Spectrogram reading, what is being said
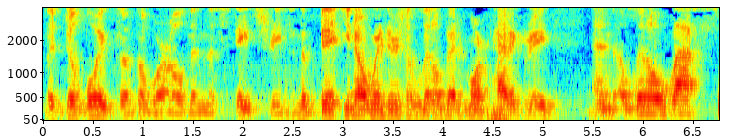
the Deloittes of the world and the State Streets and the big, you know, where there's a little bit more pedigree and a little less.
